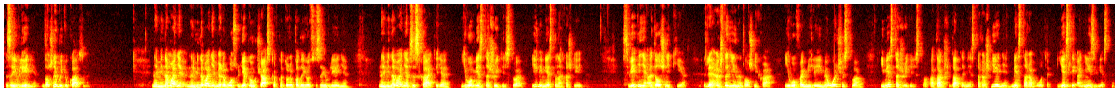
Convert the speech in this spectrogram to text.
заявлении должны быть указаны наименование, наименование мирового судебного участка, в который подается заявление, наименование взыскателя, его место жительства или местонахождения, сведения о должнике, для гражданина должника, его фамилия, имя, отчество и место жительства, а также дата места рождения, место работы, если они известны,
